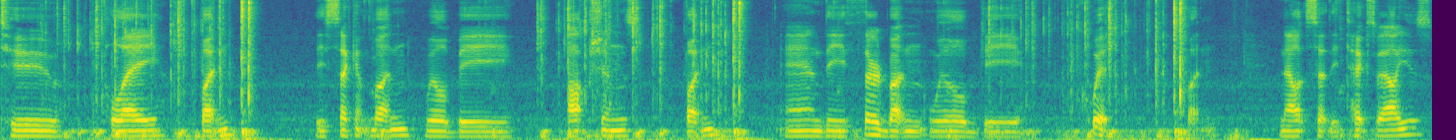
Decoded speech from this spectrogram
to Play button. The second button will be Options button, and the third button will be Quit button. Now let's set the text values.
